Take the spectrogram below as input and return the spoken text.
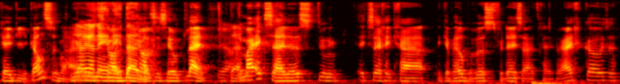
reken je kansen maar. Ja, ja, Het is nee, nee, De duidelijk. kans is heel klein. Ja. Maar ik zei dus, toen ik, ik zeg, ik, ga, ik heb heel bewust voor deze uitgeverij gekozen.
